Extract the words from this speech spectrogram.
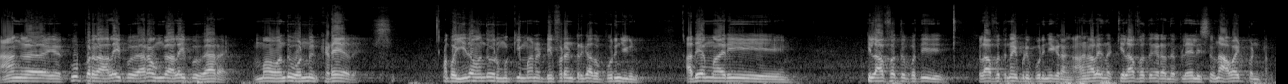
நாங்கள் கூப்பிட்ற அழைப்பு வேறு உங்கள் அழைப்பு வேறு. அம்மா வந்து ஒன்றும் கிடையாது. அப்போ இதை வந்து ஒரு முக்கியமான டிஃப்ரெண்ட் இருக்குது அதை புரிஞ்சுக்கணும். அதே மாதிரி கிலாஃபத்தை பற்றி கிலாஃபத்துனா இப்படி புரிஞ்சுக்கிறாங்க. அதனால் இந்த கிலாஃபத்துங்கிற அந்த பிளேலிஸ்ட் வந்து அவாய்ட் பண்ணிட்டேன்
